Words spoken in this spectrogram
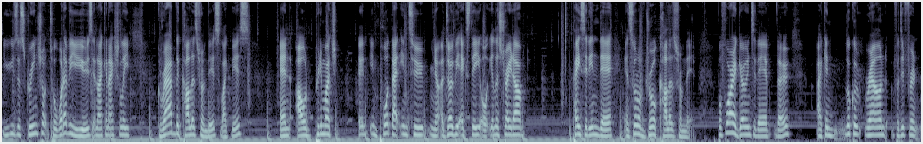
use a screenshot tool, whatever you use, and I can actually grab the colors from this like this and I would pretty much eh, import that into you know Adobe XD or Illustrator, paste it in there and sort of draw colors from there. Before I go into there though, I can look around for different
